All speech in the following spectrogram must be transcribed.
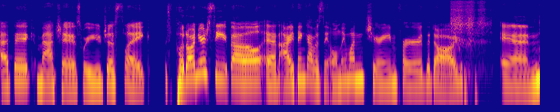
epic matches where you just like put on your seatbelt and i think i was the only one cheering for the dog and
